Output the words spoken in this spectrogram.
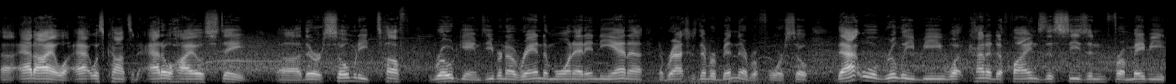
uh, at Iowa, at Wisconsin, at Ohio State. Uh, there are so many tough road games, even a random one at Indiana. Nebraska's never been there before. So that will really be what kind of defines this season from maybe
